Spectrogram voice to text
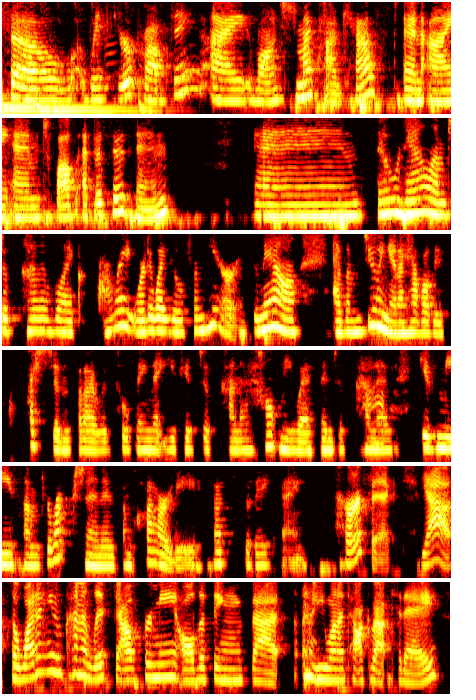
So, with your prompting, I launched my podcast and I am 12 episodes in. And so now I'm just kind of like, all right, where do I go from here? And so now, as I'm doing it, I have all these questions that I was hoping that you could just kind of help me with and just kind of ah. give me some direction and some clarity. That's the big thing. Perfect. Yeah. So, why don't you kind of list out for me all the things that you want to talk about today?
